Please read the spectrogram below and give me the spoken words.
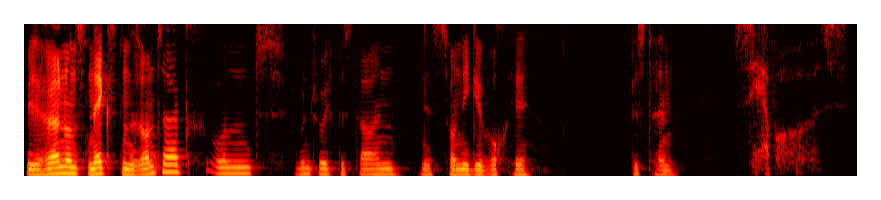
wir hören uns nächsten Sonntag und wünsche euch bis dahin eine sonnige Woche. Bis dahin. Servus.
